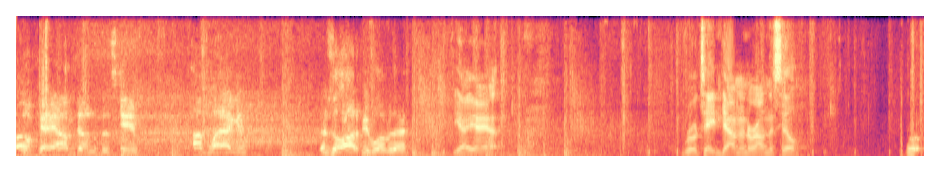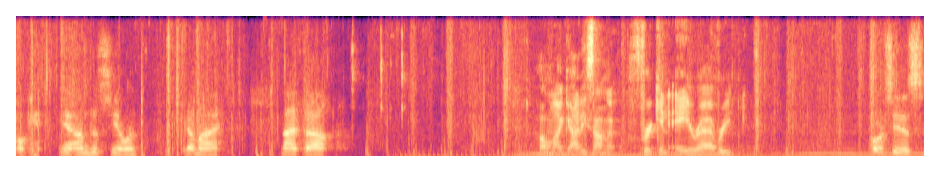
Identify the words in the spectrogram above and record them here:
Okay, I'm done with this game. I'm lagging. There's a lot of people over there. Yeah, yeah, yeah. Rotating down and around this hill. Well, okay. Yeah, I'm just healing. I got my knife out. Oh my god, he's on the freaking Arab. Re- Of course he is.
